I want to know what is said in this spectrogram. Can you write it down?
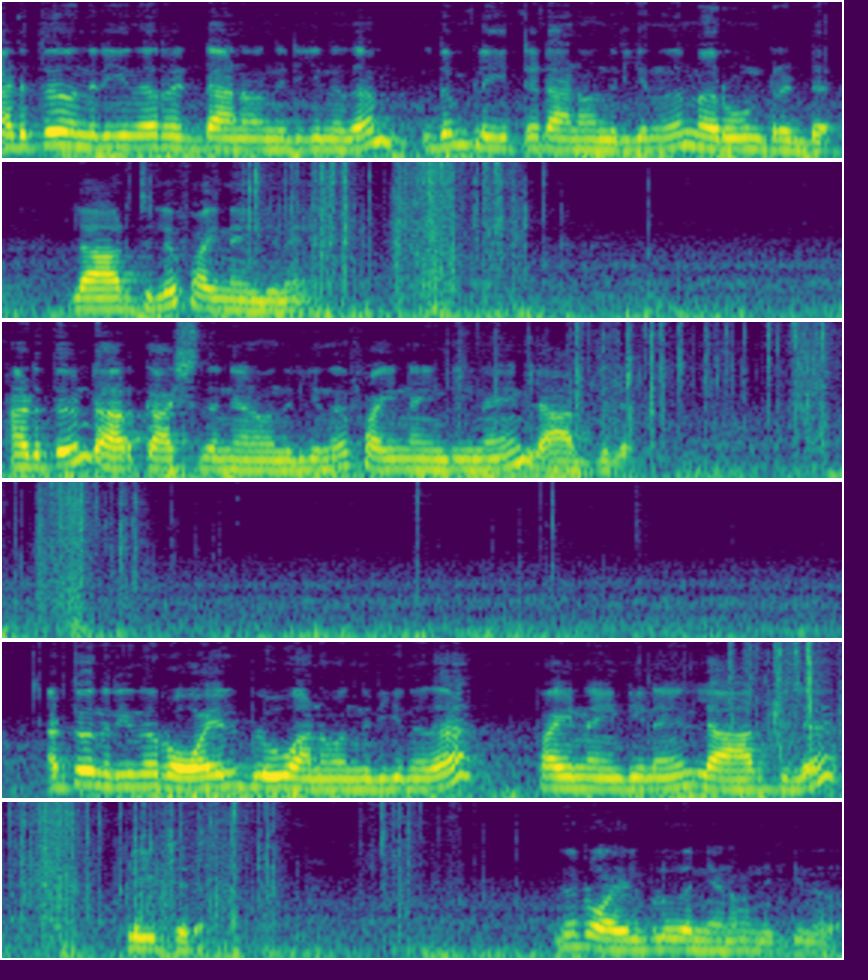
അടുത്തത് വന്നിരിക്കുന്നത് റെഡാണ് വന്നിരിക്കുന്നത്. ഇതും പ്ലീറ്റഡ് ആണ് വന്നിരിക്കുന്നത് മെറൂൺ റെഡ് ലാർജിൽ ഫൈവ് നയന്റി നയൻ. അടുത്തതും ഡാർക്ക് ആഷ് തന്നെയാണ് വന്നിരിക്കുന്നത് ഫൈവ് നയന്റി നയൻ ലാർജിൽ. അടുത്ത് വന്നിരിക്കുന്നത് റോയൽ ബ്ലൂ ആണ് വന്നിരിക്കുന്നത്. ഫൈവ് നയന്റി നയൻ ലാർജിൽ പ്ലീറ്റഡ് ഇത് റോയൽ ബ്ലൂ തന്നെയാണ് വന്നിരിക്കുന്നത്.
